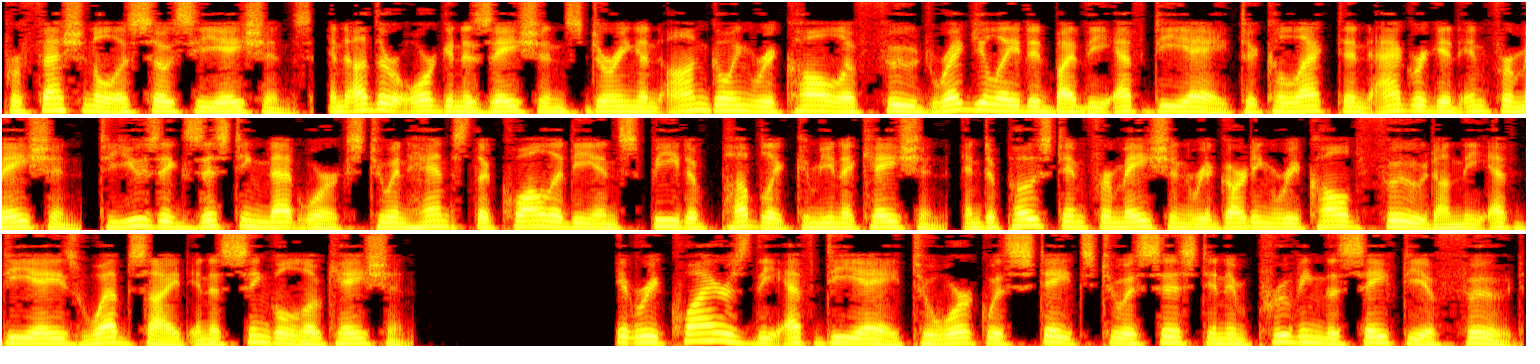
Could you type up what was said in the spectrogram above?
professional associations, and other organizations during an ongoing recall of food regulated by the FDA to collect and aggregate information, to use existing networks to enhance the quality and speed of public communication, and to post information regarding recalled food on the FDA's website in a single location. It requires the FDA to work with states to assist in improving the safety of food.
